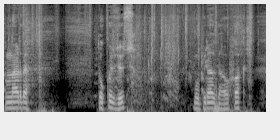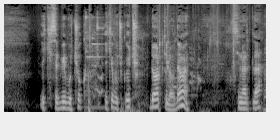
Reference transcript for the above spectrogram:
Bunlar da 900. Bu biraz daha ufak. İkisi bir buçuk, iki buçuk, üç, dört kilo değil mi? Sineritle. Ha.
